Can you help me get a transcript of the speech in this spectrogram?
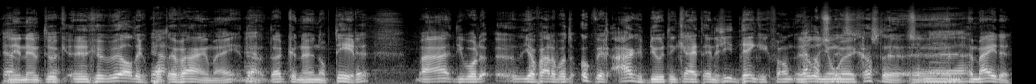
En die neemt natuurlijk een geweldige pot ervaring mee. Daar, Ja. daar kunnen hun opteren. Maar die worden, eh, jouw vader wordt ook weer aangeduwd en krijgt energie, denk ik, van hele jonge gasten eh, Zijn, eh, en, en meiden.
